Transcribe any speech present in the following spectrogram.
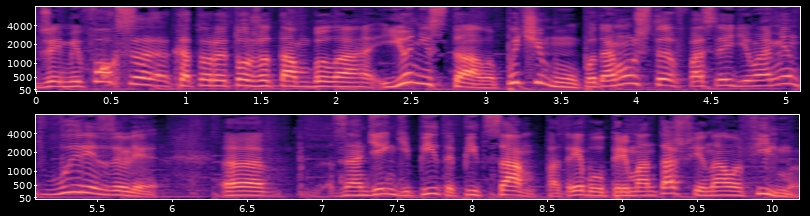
Джейми Фокса, которая тоже там была, ее не стало. Почему? Потому что в последний момент вырезали э, за деньги Пита. Пит сам потребовал перемонтаж финала фильма.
